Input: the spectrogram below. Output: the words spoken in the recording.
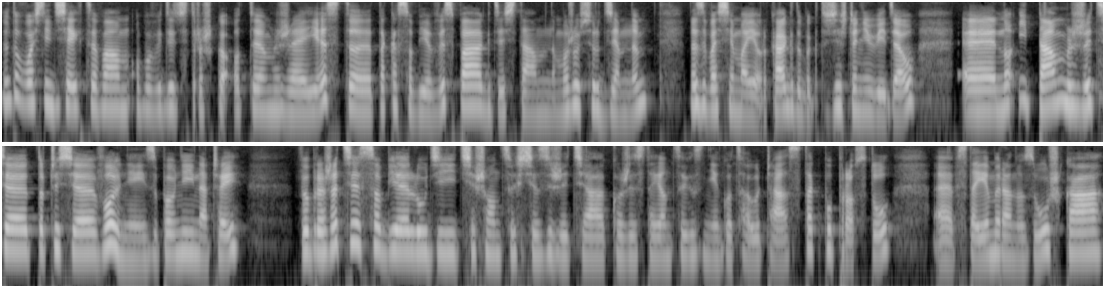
No to właśnie dzisiaj chcę Wam opowiedzieć troszkę o tym, że jest e, taka sobie wyspa gdzieś tam na Morzu Śródziemnym. Nazywa się Majorka, gdyby ktoś jeszcze nie wiedział. E, no i tam życie toczy się wolniej, zupełnie inaczej. Wyobrażacie sobie ludzi cieszących się z życia, korzystających z niego cały czas, tak po prostu. E, wstajemy rano z łóżka.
